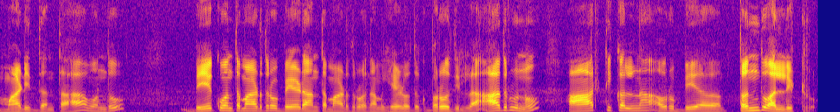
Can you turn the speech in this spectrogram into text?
ಮಾಡಿದ್ದಂತಹ ಒಂದು ಬೇಕು ಅಂತ ಮಾಡಿದ್ರು ಬೇಡ ಅಂತ ಮಾಡಿದ್ರು ನಮಗೆ ಹೇಳೋದಕ್ಕೆ ಬರೋದಿಲ್ಲ. ಆದ್ರೂ ಆ ಆರ್ಟಿಕಲ್ನ ಅವರು ಬೇ, ತಂದು ಅಲ್ಲಿಟ್ಟರು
